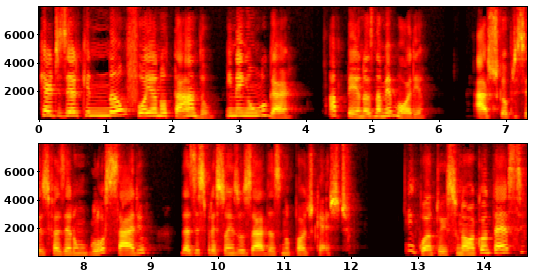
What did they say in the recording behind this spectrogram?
Quer dizer que não foi anotado em nenhum lugar, apenas na memória. Acho que eu preciso fazer um glossário das expressões usadas no podcast. Enquanto isso não acontece,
